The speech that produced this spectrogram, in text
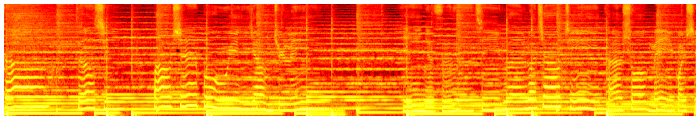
他的心保持不一样距离，一年四季轮乱交替，他说没关系。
